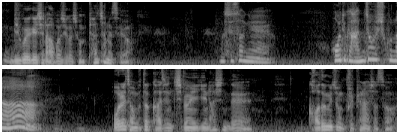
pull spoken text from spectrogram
미국에 계신 아버지가 좀 편찮으세요. 어, 세상에. 어디가 안 좋으시구나. 오래 전부터 가진 지병이긴 하신데 거동이 좀 불편하셔서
